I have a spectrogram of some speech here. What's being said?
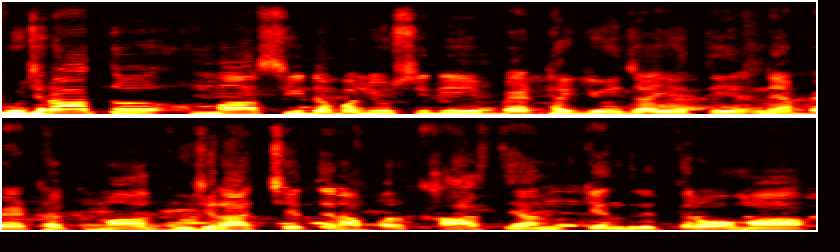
ગુજરાતમાં સીડબ્લ્યુસીની બેઠક યોજાઈ હતી અને બેઠકમાં ગુજરાત છે તેના પર ખાસ ધ્યાન કેન્દ્રિત કરવામાં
